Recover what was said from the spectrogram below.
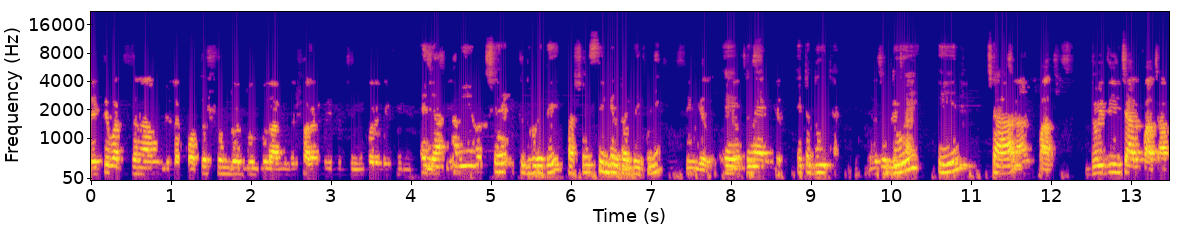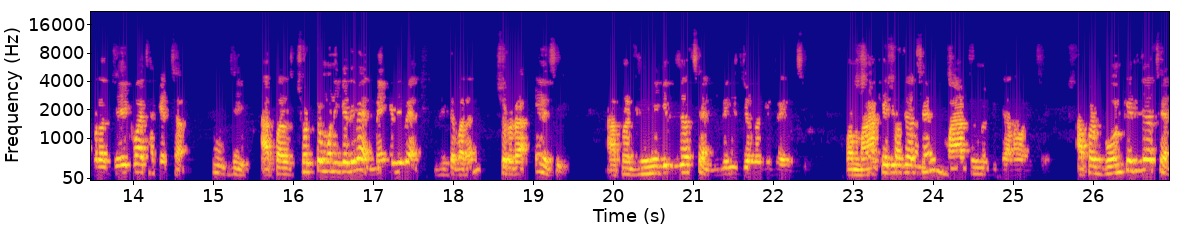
দেখতে পাচ্ছেন আলহামদুলিল্লাহ কত সুন্দর দুলগুলো আমি সরাসরি একটু জুম করে দেখি এই যে আমি হচ্ছে একটু ধরে দিই পাশে সিঙ্গেলটা দেখিনি সিঙ্গেল এটা দুই থাক। দুই তিন চার পাঁচ। দুই তিন চার পাঁচ। আপনারা যে কয় চান জি। আপনার ছোট্ট মনিকে দিবেন মেয়েকে দিবেন দিতে পারেন ছোটটা এনেছি। আপনার গৃহিণীকে দিতে যাচ্ছেন গৃহিণীর জন্য কিন্তু এনেছি। আপনার মাকে দিতে যাচ্ছেন মার জন্য কিন্তু আনা হয়েছে আপনার বোনকে দিতে যাচ্ছেন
